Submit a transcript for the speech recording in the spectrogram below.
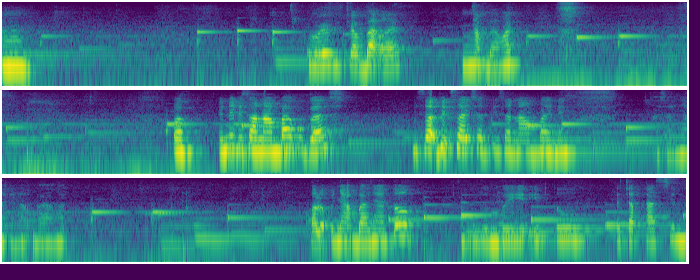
Hmm. Boleh dicoba lah enak banget. Wah ini bisa nambah aku guys. Bisa bisa bisa, bisa nambah ini rasanya enak banget. Kalau punya mbahnya tuh aku bumbui itu kecap asin.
